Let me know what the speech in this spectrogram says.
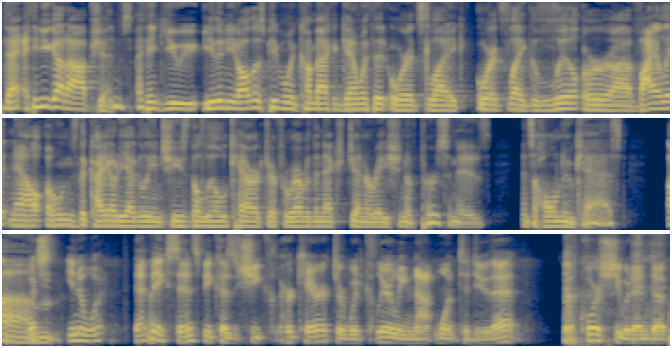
that, I think you got options. I think you either need all those people and come back again with it, or it's like, or it's like Lil or uh, Violet now owns the Coyote Ugly, and she's the Lil character for whoever the next generation of person is. It's a whole new cast. Um, Which you know what? That makes sense because she her character would clearly not want to do that. So of course she would end up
